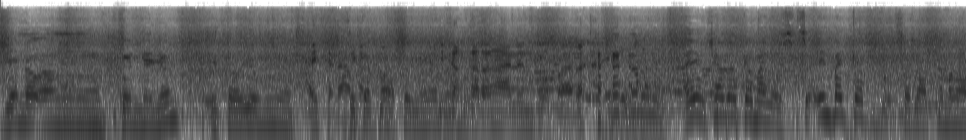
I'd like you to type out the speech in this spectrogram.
Yan o ang kon ngayon. Ito yung Ay, salamat sikat po. na ito ngayon. Isang karangalan po para Ayun, shoutout ka man. So, invite ka sa lahat ng mga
